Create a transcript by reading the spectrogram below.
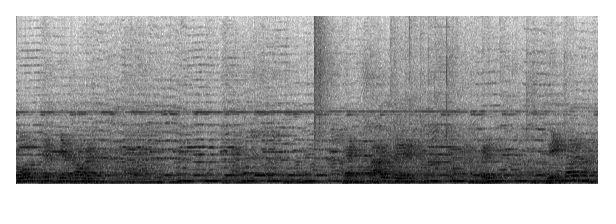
bốn xét nhẹ không ạ Hẹn sái về. Hẹn thi tới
